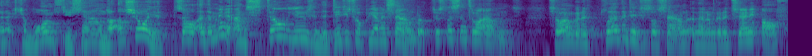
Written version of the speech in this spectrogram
an extra warmth to your sound. I'll show you. So at the minute, I'm still using the digital piano sound, but just listen to what happens. So I'm going to play the digital sound and then I'm going to turn it off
